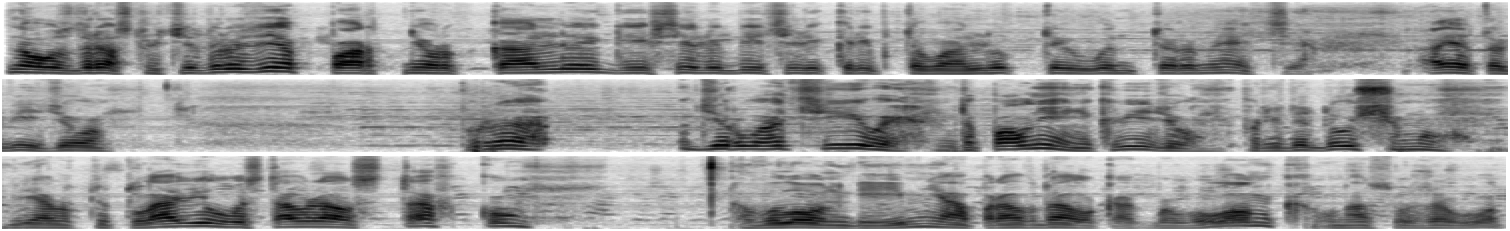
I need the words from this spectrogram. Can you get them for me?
Снова здравствуйте, друзья, партнер, коллеги и все любители криптовалюты в интернете. А это видео про деривативы, дополнение к видео предыдущему. Я вот тут ловил, выставлял ставку в лонге и мне оправдал как бы в лонг. У нас уже вот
